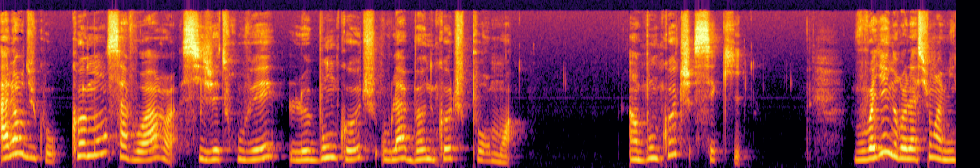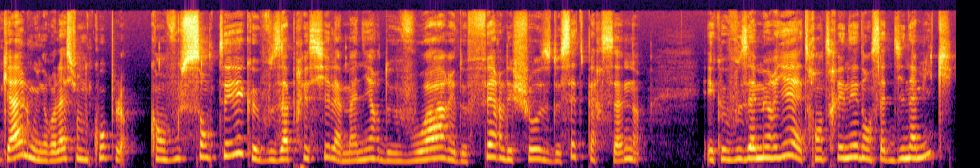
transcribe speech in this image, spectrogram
Alors du coup, comment savoir si j'ai trouvé le bon coach ou la bonne coach pour moi? Un bon coach, c'est qui? Vous voyez une relation amicale ou une relation de couple, quand vous sentez que vous appréciez la manière de voir et de faire les choses de cette personne, et que vous aimeriez être entraîné dans cette dynamique?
